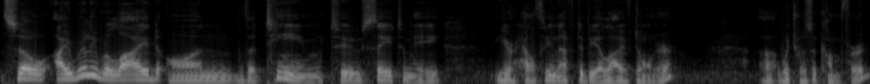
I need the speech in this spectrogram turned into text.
so I really relied on the team to say to me, you're healthy enough to be a live donor, uh, which was a comfort.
